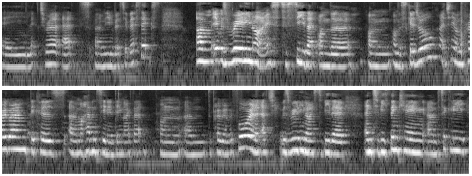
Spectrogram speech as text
a lecturer at um, the University of Essex. Um, it was really nice to see that on the on on the schedule actually on the program because um, I haven't seen anything like that on um, the program before and it actually it was really nice to be there and to be thinking um, particularly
